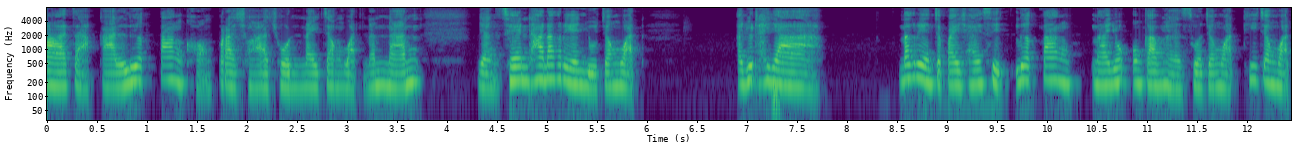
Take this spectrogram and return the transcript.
มาจากการเลือกตั้งของประชาชนในจังหวัดนั้นๆ อย่างเช่น ถ้านักเรียนอยู่จังหวัดอยุธยา นักเรียนจะไปใช้สิทธิ์เลือกตั้งนายกองค์การบริหารส่วนจังหวัดที่จังหวัด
